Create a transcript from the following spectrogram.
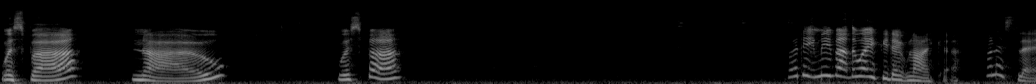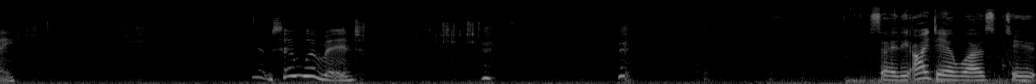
Whisper? No. Whisper? Why don't you move out the way if you don't like her? Honestly. I'm so worried. So the idea was to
